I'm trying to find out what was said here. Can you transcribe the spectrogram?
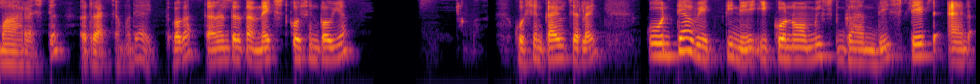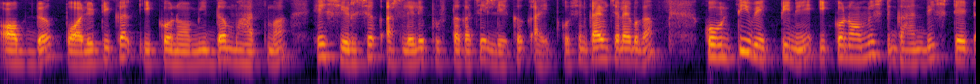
महाराष्ट्र राज्यामध्ये आहे. बघा त्यानंतरचा नेक्स्ट क्वेश्चन पाहूया. क्वेश्चन काय विचारलाय? कोणत्या व्यक्तीने economist Gandhi state and of the political economy the Mahatma हे शीर्षक असलेले पुस्तकाचे लेखक आहेत? क्वेश्चन काय विचारलाय बघा. कोणती व्यक्तीने economist Gandhi state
